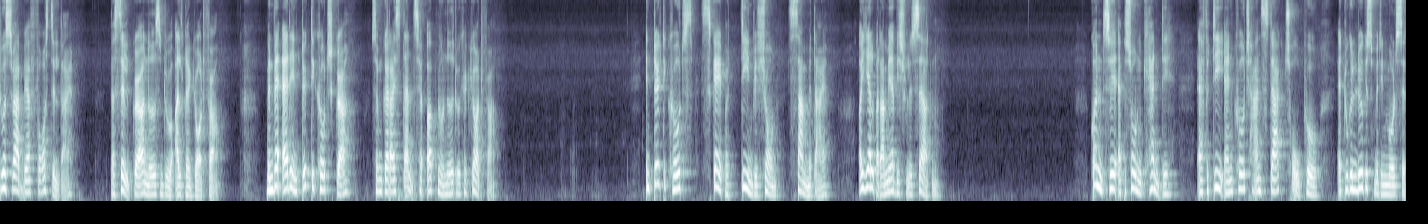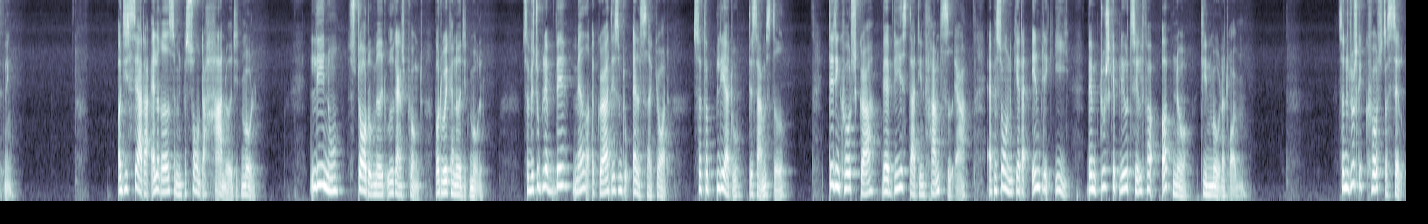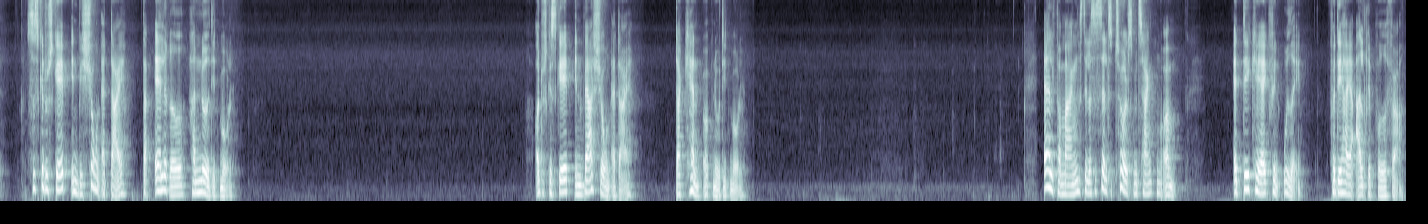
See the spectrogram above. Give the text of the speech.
Du har svært ved at forestille dig dig selv gøre noget, som du aldrig har gjort før. Men hvad er det, en dygtig coach gør, som gør dig i stand til at opnå noget, du ikke har gjort før? En dygtig coach skaber din vision sammen med dig og hjælper dig med at visualisere den. Grunden til, at personen kan det, er fordi, at en coach har en stærk tro på, at du kan lykkes med din målsætning. Og de ser dig allerede som en person, der har nået dit mål. Lige nu står du med et udgangspunkt, hvor du ikke har nået dit mål. Så hvis du bliver ved med at gøre det, som du altid har gjort, så forbliver du det samme sted. Det din coach gør ved at vise dig, at din fremtid er, at personen giver dig indblik i, hvem du skal blive til for at opnå dine mål og drømme. Så når du skal coache dig selv, så skal du skabe en vision af dig, der allerede har nået dit mål. Og du skal skabe en version af dig, der kan opnå dit mål. Alt for mange stiller sig selv til tåls med tanken om, at det kan jeg ikke finde ud af, for det har jeg aldrig prøvet før.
